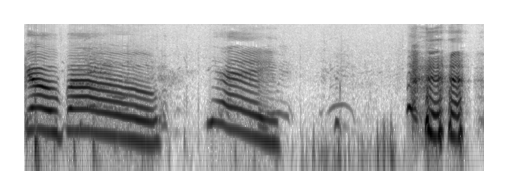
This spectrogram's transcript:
Go, Bo! Yay!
